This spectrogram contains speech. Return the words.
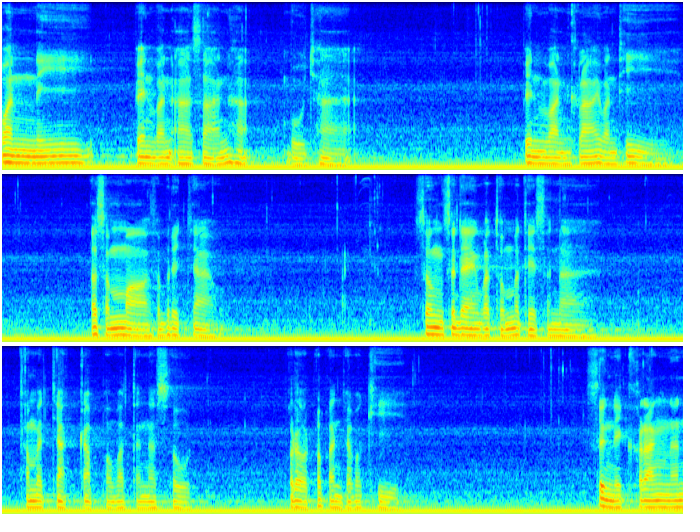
วันนี้เป็นวันอาสาฬหบูชา เป็นวันคล้ายวันที่ พระสัมมาสัมพุทธเจ้า ทรงแสดงปฐมเทศนา ธรรมจักกับปวัตนสูตร โปรดพระปัญจวัคคีย์ซึ่งในครั้งนั้น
